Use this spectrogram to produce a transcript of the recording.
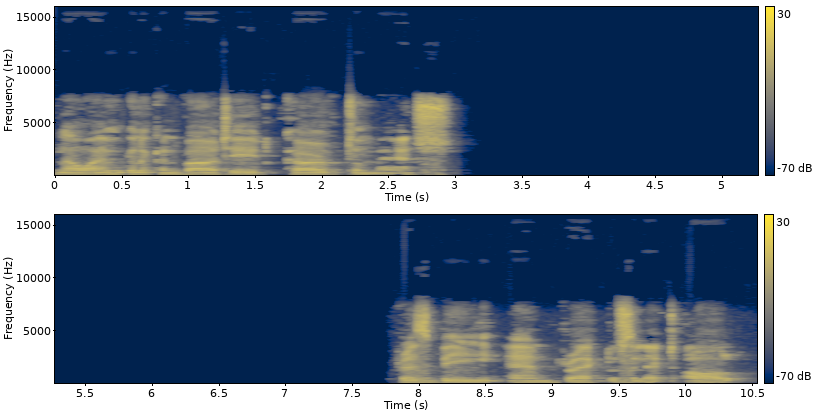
Now I'm going to convert it curve to mesh. Press B and drag to select all.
